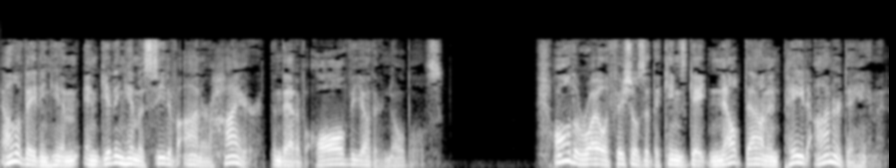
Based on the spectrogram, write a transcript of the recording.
elevating him and giving him a seat of honor higher than that of all the other nobles. All the royal officials at the king's gate knelt down and paid honor to haman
